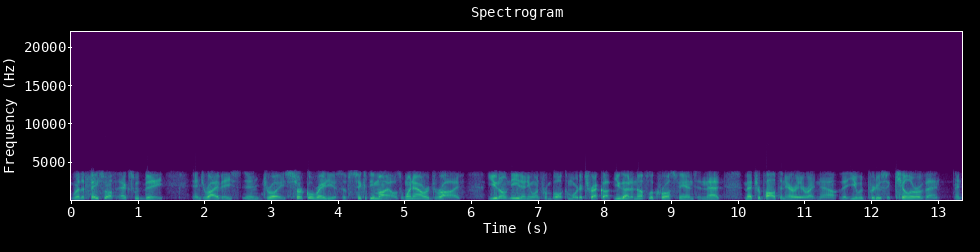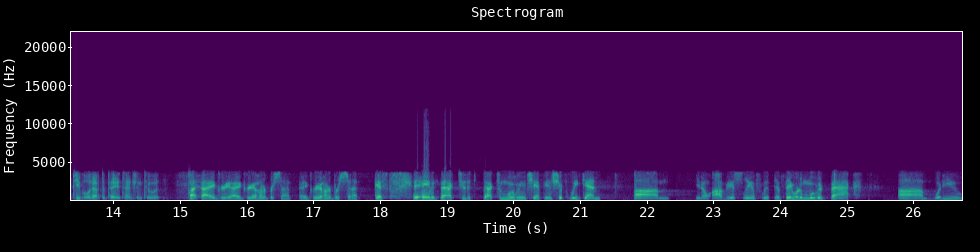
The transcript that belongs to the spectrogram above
where the face-off X would be, and drive a and draw a circle radius of 60 miles, one hour drive you don't need anyone from Baltimore to trek up. You got enough lacrosse fans in that metropolitan area right now that you would produce a killer event, and people would have to pay attention to it. I, I agree. I agree 100%. I agree 100%. If Amy, back to the back to moving championship weekend, um, you know, obviously, if we, if they were to move it back, um, what do you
